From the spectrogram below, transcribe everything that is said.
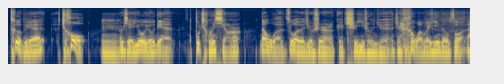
特别臭，嗯，而且又有点不成形。那我做的就是给吃益生菌，这是我唯一能做的。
